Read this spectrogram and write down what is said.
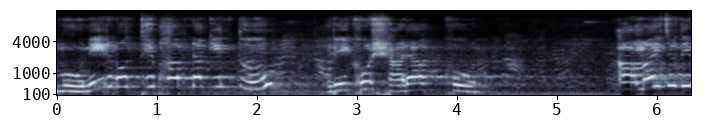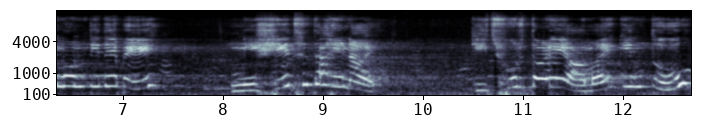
মনের মধ্যে ভাবনা কিন্তু রেখো সারাক্ষণ। আমায় যদি মনটি দেবে নিষেধ তাহে নাই। কিছুর তরে আমায় কিন্তু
